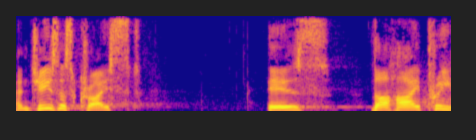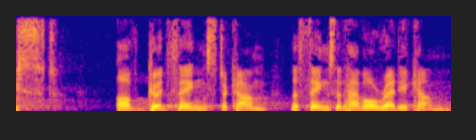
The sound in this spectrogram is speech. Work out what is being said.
And Jesus Christ is the high priest of good things to come, the things that have already come.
